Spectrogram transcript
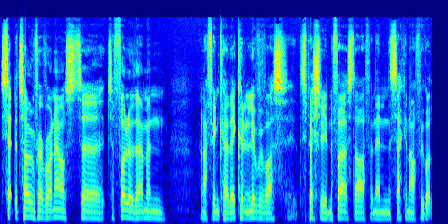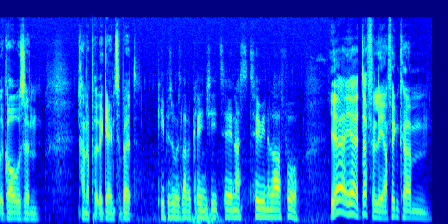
set the tone for everyone else to to follow them. And and I think uh, they couldn't live with us, especially in the first half. And then in the second half, we got the goals and kind of put the game to bed. Keepers always love a clean sheet too, and us two in the last four. Yeah, yeah, definitely. I think um,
